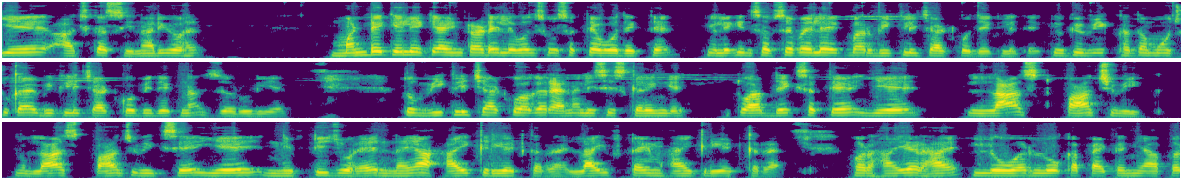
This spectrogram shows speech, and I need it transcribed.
ये आज का सिनारियो है। मंडे के लिए क्या इंट्राडे लेवल्स हो सकते हैं वो देखते हैं। लेकिन सबसे पहले एक बार वीकली चार्ट को देख लेते हैं, क्योंकि वीक खत्म हो चुका है वीकली चार्ट को भी देखना ज़रूरी है। तो वीकली चार्ट को अगर एनालिसिस करेंगे तो आप देख सकते हैं ये लास्ट पाँच वीक लास्ट पाँच वीक से ये निफ्टी जो है नया हाई क्रिएट कर रहा है लाइफ टाइम हाई क्रिएट कर रहा है। और हायर हाई लोअर लो का पैटर्न यहाँ पर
